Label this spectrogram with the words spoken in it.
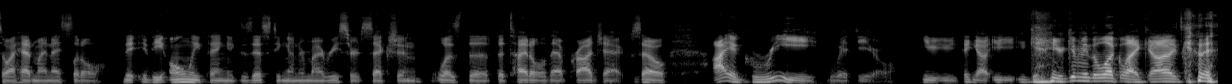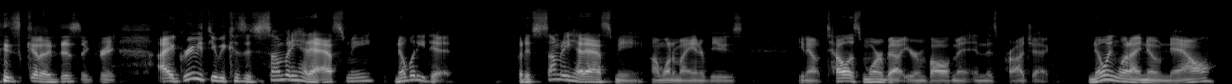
so I had my nice little the, the only thing existing under my research section was the the title of that project. So I agree with you. You, you think I, you, you, you're giving me the look like oh he's gonna he's gonna disagree. I agree with you because if somebody had asked me, nobody did, but if somebody had asked me on one of my interviews, you know, tell us more about your involvement in this project. Knowing what I know now,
